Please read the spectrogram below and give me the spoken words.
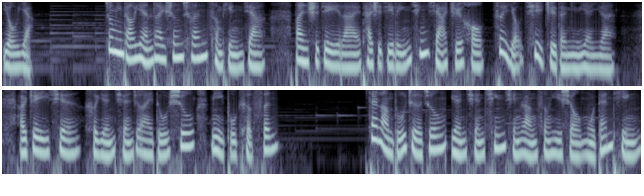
优雅。著名导演赖声川曾评价。半世纪以来，她是继林青霞之后最有气质的女演员，而这一切和袁泉热爱读书密不可分。在《朗读者》中，袁泉倾情朗诵一首《牡丹亭》，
